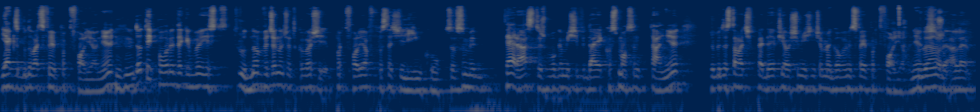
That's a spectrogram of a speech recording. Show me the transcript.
jak zbudować swoje portfolio, nie? Mhm. Do tej pory tak jakby jest trudno wyciągnąć od kogoś portfolio w postaci linku, co w sumie teraz też w ogóle mi się wydaje kosmosem totalnie, żeby dostawać w PDF-ie 80-megowym swoje portfolio, nie? Wiem, sorry, ale...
